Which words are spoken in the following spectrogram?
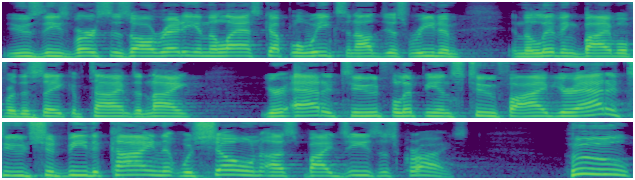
Use these verses already in the last couple of weeks and I'll just read them in the Living Bible for the sake of time tonight. Your attitude, Philippians 2, 5, your attitude should be the kind that was shown us by Jesus Christ who,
